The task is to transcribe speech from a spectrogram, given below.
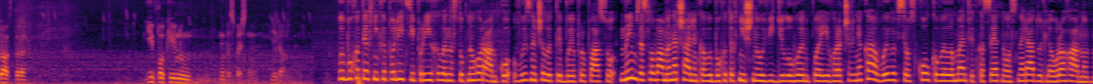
трактора і покинув небезпечну ділянку. Вибухотехніки поліції приїхали наступного ранку. Визначили тип боєприпасу. Ним, за словами начальника вибухотехнічного відділу ГУНП Ігора Черняка, виявився осколковий елемент від касетного снаряду для урагану.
